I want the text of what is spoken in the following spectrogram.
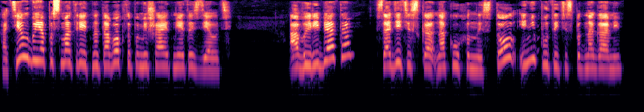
Хотела бы я посмотреть на того, кто помешает мне это сделать. А вы, ребята, садитесь-ка на кухонный стол и не путайтесь под ногами.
